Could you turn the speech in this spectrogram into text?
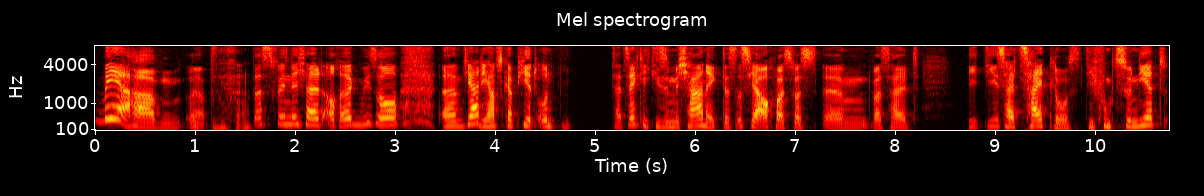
mehr haben. Und ja. das finde ich halt auch irgendwie so, ähm, ja, die haben's kapiert. Und tatsächlich diese Mechanik, das ist ja auch was, was, ähm, was halt, die, die ist halt zeitlos. Die funktioniert,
